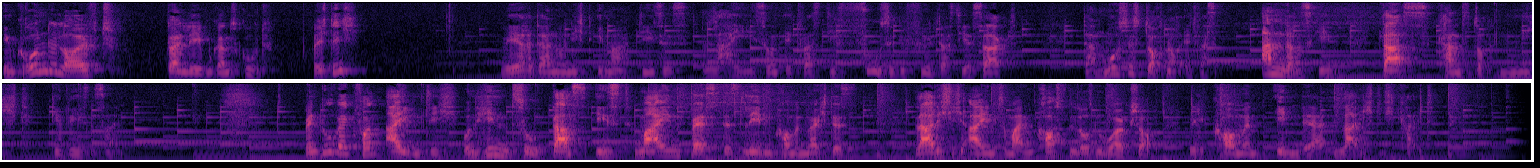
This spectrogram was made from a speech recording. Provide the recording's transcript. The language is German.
im Grunde läuft dein Leben ganz gut. Richtig? Wäre da nur nicht immer dieses leise und etwas diffuse Gefühl, das dir sagt, da muss es doch noch etwas anderes geben. Das kann es doch nicht gewesen sein. Wenn du weg von eigentlich und hin zu das ist mein bestes Leben kommen möchtest, lade ich dich ein zu meinem kostenlosen Workshop Willkommen in der Leichtigkeit.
